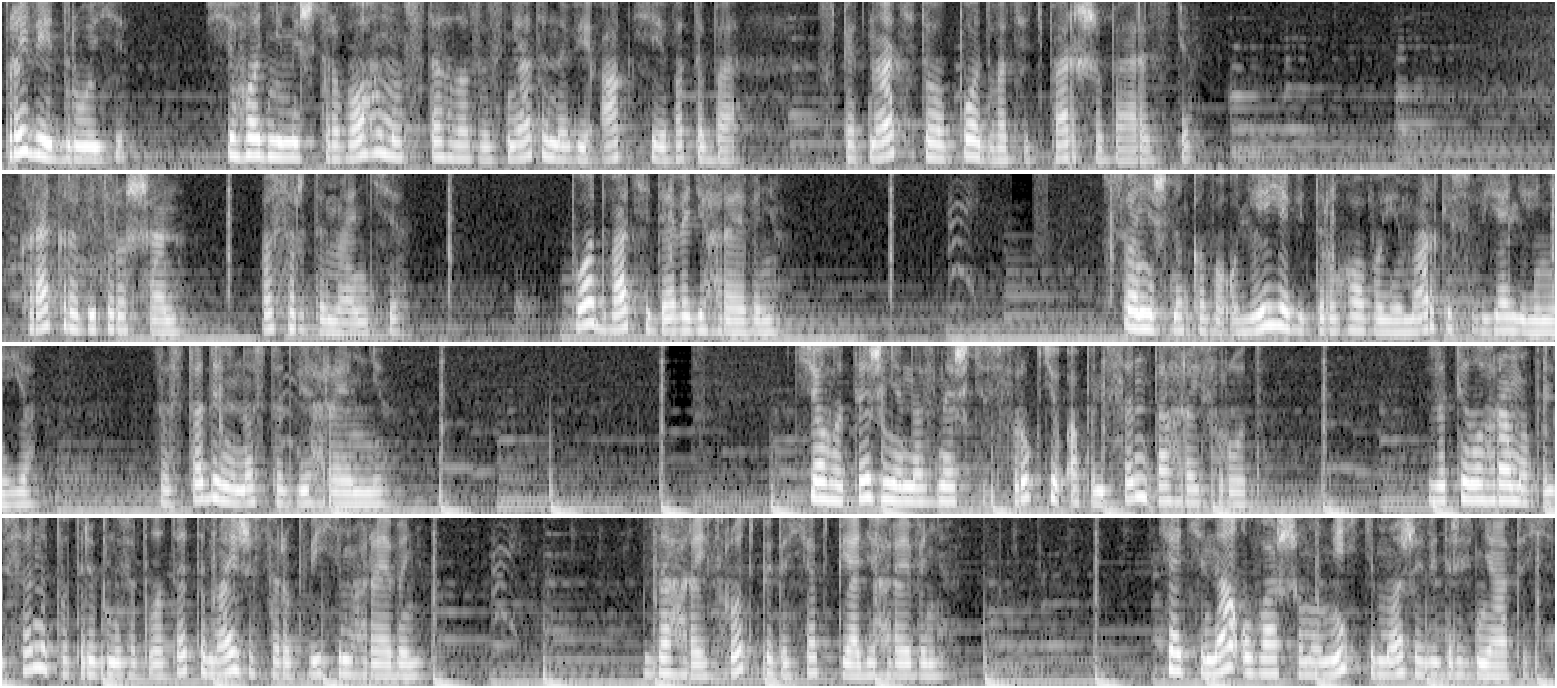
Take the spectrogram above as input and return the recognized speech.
Привіт, друзі! Сьогодні між тривогами встигла зазняти нові акції в АТБ з 15 по 21 березня. Крекери від Рошен в асортименті по 29 гривень. Соняшникова олія від торгової марки Своя лінія за 192 гривні. Цього тижня на знижці з фруктів апельсин та грейпфрут. За кілограм апельсину потрібно заплатити майже 48 гривень. За грейпфрут 55 гривень. Ця ціна у вашому місті може відрізнятись.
